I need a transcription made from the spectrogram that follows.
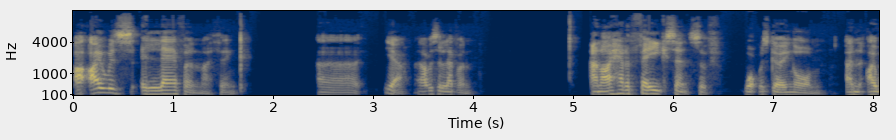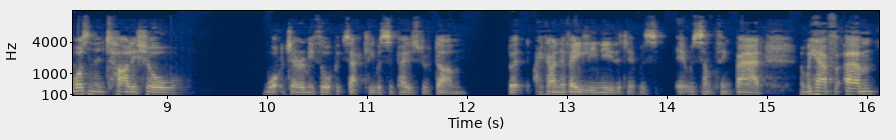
I was eleven, I think. Uh, yeah, I was eleven, and I had a vague sense of what was going on, and I wasn't entirely sure what Jeremy Thorpe exactly was supposed to have done, but I kind of vaguely knew that it was it was something bad. And we have um,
